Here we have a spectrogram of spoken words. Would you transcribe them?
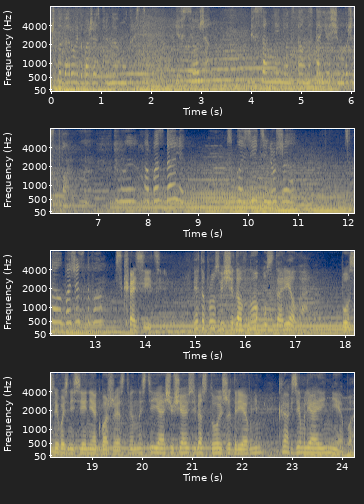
что дарует божественную мудрость. И все же, без сомнения, он стал настоящим божеством. Мы опоздали? Сказитель уже стал божеством? Сказитель. Это прозвище давно устарело. После вознесения к божественности я ощущаю себя столь же древним, как земля и небо.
